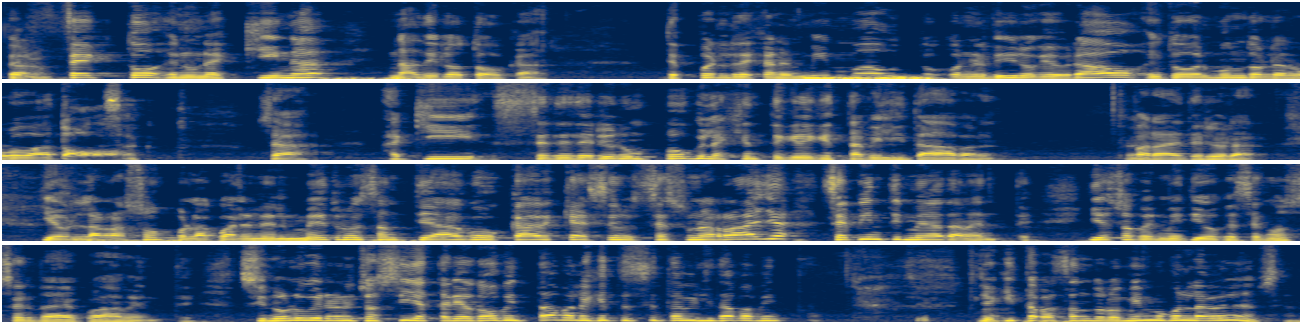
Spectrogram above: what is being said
Claro. perfecto, en una esquina, nadie lo toca. Después le dejan el mismo auto con el vidrio quebrado y todo el mundo le roba todo. Exacto. O sea, aquí se deteriora un poco y la gente cree que está habilitada para, para deteriorar. Y es la razón por la cual en el metro de Santiago, cada vez que se, se hace una raya, se pinta inmediatamente. Y eso ha permitido que se conserve adecuadamente. Si no lo hubieran hecho así, ya estaría todo pintado para la gente se está habilitada para pintar. Y aquí está pasando lo mismo con la violencia.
